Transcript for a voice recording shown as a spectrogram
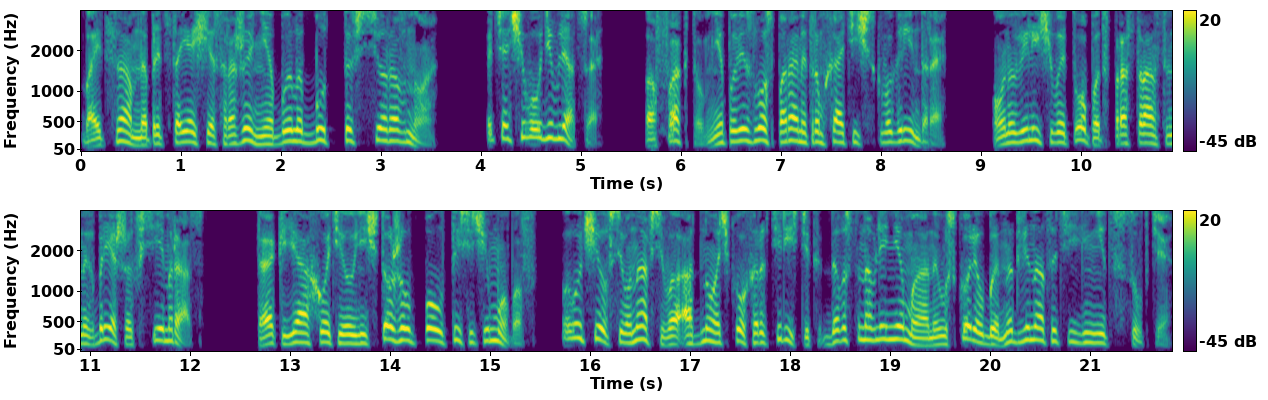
Бойцам на предстоящее сражение было будто все равно. Хотя чего удивляться. По факту мне повезло с параметром хаотического гриндера. Он увеличивает опыт в пространственных брешах в семь раз, так я хоть и уничтожил полтысячи мобов, получил всего-навсего одно очко характеристик до восстановления маны ускорил бы на 12 единиц в сутки.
